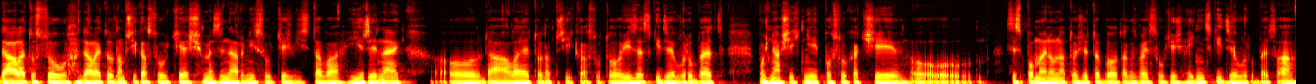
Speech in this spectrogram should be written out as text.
Dále to jsou, dále je to například soutěž, mezinárodní soutěž výstava Jiřinek, o, dále je to například, jsou to Jizecký dřevorubec, možná všichni posluchači o, si vzpomenou na to, že to bylo takzvaný soutěž Hejnický dřevorubec a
